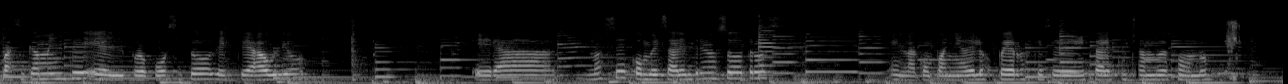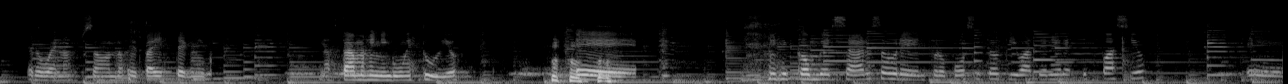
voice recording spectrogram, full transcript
básicamente el propósito de este audio era no sé, conversar entre nosotros en la compañía de los perros que se deben estar escuchando de fondo. Pero bueno, son los detalles técnicos. No estamos en ningún estudio. Eh, conversar sobre el propósito que iba a tener este espacio, eh,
